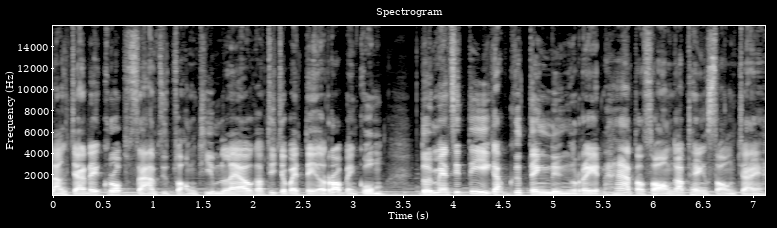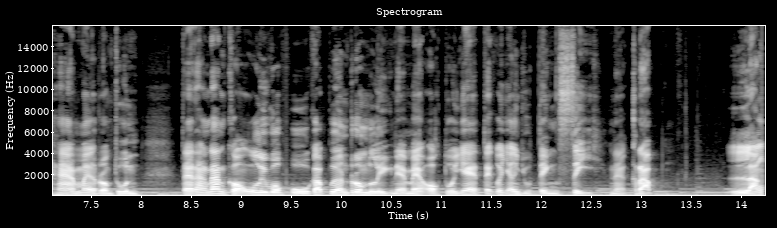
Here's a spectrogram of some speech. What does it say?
หลังจากได้ครบ 32 ทีมแล้วครับ ที่จะไปเตะรอบแบ่งกลุ่ม โดยแมนซิตี้ครับ คือเต็ง 1 เรท 5 ต่อ 2 ครับ แทง 2 จ่าย 5 ไม่รวมทุน แต่ทางด้านของลิเวอร์พูลครับเพื่อนร่วมลีกเนี่ยแม้ออกตัวแย่แต่ก็ยังอยู่เต็ง4นะครับ หลัง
